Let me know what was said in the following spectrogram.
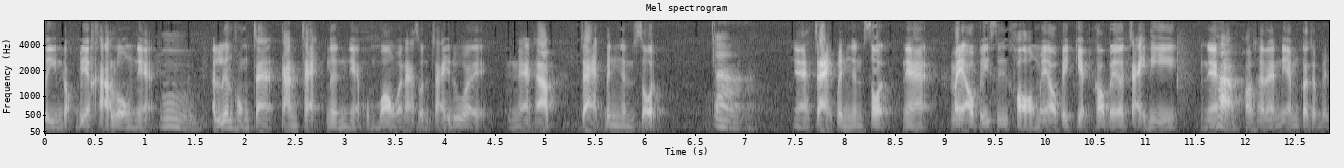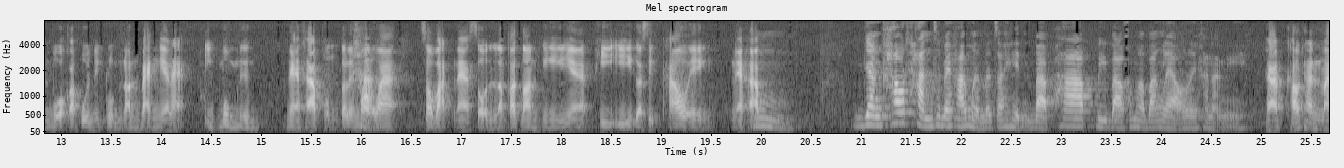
ธีมดอกเบี้ยขาลงเนี่ยอืมเรื่องของแจกการแจกเงินเนี่ยผมมองว่าน่าสนใจด้วยนะครับแจกเป็นเงินสด อ่านะแจกเป็นเงินสดนะฮะไม่เอาไปซื้อของไม่เอาไปเก็บก็ไปเอาจ่ายหนี้นะครับค่ะเพราะฉะนั้นเนี่ยมันก็จะเป็นบวกกับหุ้นในกลุ่มนอนแบงค์เนี่ยแหละอีกมุมหนึ่งนะครับผมก็เลยมองค่ะว่าสวัสด์น่าสนแล้วก็ตอนนี้เนี่ย PE ก็ 10 เท่าเองนะครับอืมยังเข้าทันใช่ไหมคะ เหมือนมันจะเห็นแบบภาพรีบาวขึ้นมาบ้างแล้วในขณะนี้ครับเข้าทันไหม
